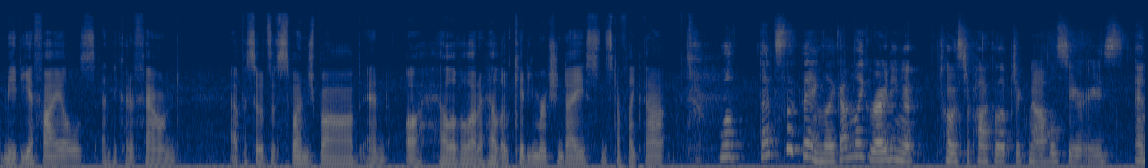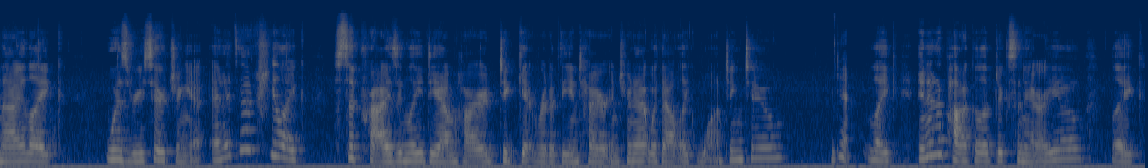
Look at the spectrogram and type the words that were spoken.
media files, and they could have found episodes of SpongeBob and a hell of a lot of Hello Kitty merchandise and stuff like that. well that's the thing like i'm like writing a post-apocalyptic novel series and i like was researching it and it's actually like surprisingly damn hard to get rid of the entire internet without like wanting to Yeah. like in an apocalyptic scenario like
